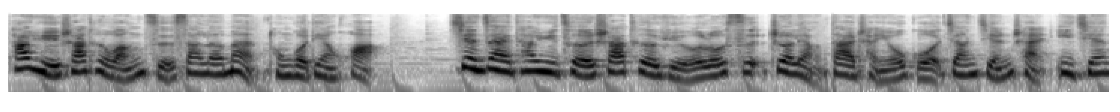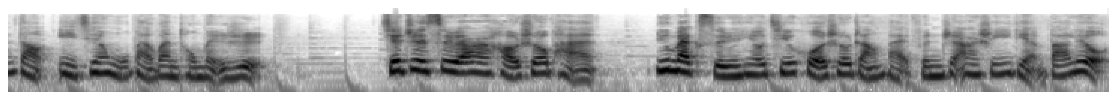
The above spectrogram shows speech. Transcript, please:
他与沙特王子萨勒曼通过电话，现在他预测沙特与俄罗斯这两大产油国将减产一千到一千五百万桶每日。截至四月二号收盘。New Max 原油期货收涨百分之二十一点八六，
